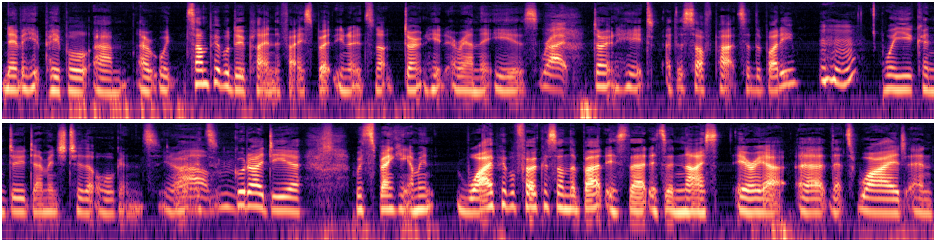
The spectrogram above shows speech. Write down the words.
Never hit people. Um, uh, we, some people do play in the face, but you know, it's not. Don't hit around the ears. Right. Don't hit at the soft parts of the body Mm-hmm. where you can do damage to the organs. You know, Wow, it's a mm. good idea with spanking. I mean, why people focus on the butt is that it's a nice area uh, that's wide and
